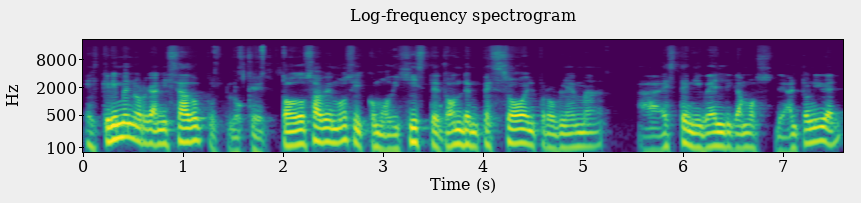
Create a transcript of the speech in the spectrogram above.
El crimen organizado, pues lo que todos sabemos y como dijiste, dónde empezó el problema a este nivel, digamos, de alto nivel,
